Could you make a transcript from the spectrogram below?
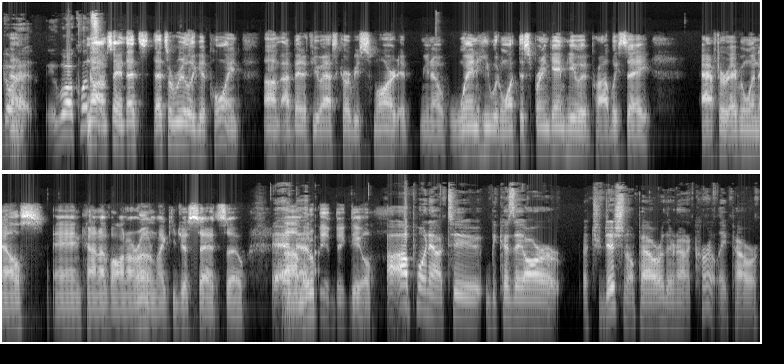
Go uh, ahead. Well, Clemson. No, I'm saying that's that's a really good point. Um, I bet if you ask Kirby Smart, if, you know, when he would want the spring game, he would probably say after everyone else and kind of on our own, like you just said. So um, uh, it'll be a big deal. I'll point out too, because they are a traditional power, they're not a currently power.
